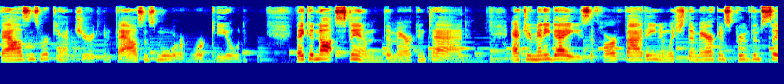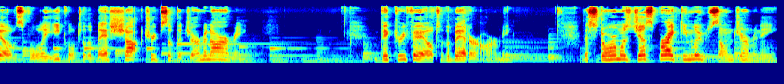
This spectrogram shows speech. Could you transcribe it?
Thousands were captured, and thousands more were killed. They could not stem the American tide. After many days of hard fighting, in which the Americans proved themselves fully equal to the best shock troops of the German army, victory fell to the better army. The storm was just breaking loose on Germany.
